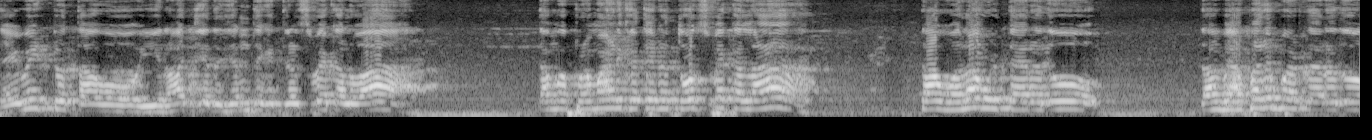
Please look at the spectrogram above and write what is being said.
ದಯವಿಟ್ಟು ತಾವು ಈ ರಾಜ್ಯದ ಜನತೆಗೆ ತಿಳಿಸ್ಬೇಕಲ್ವಾ? ತಮ್ಮ ಪ್ರಾಮಾಣಿಕತೆಯನ್ನು ತೋರಿಸ್ಬೇಕಲ್ಲ? ತಾವು ಹೊಲ ಉಳ್ತಾ ಇರೋದು, ತಾವು ವ್ಯಾಪಾರ ಮಾಡ್ತಾ ಇರೋದು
